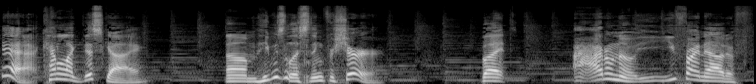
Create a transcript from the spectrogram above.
Yeah, kind of like this guy. Um, he was listening for sure. But I, I don't know. You find out if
